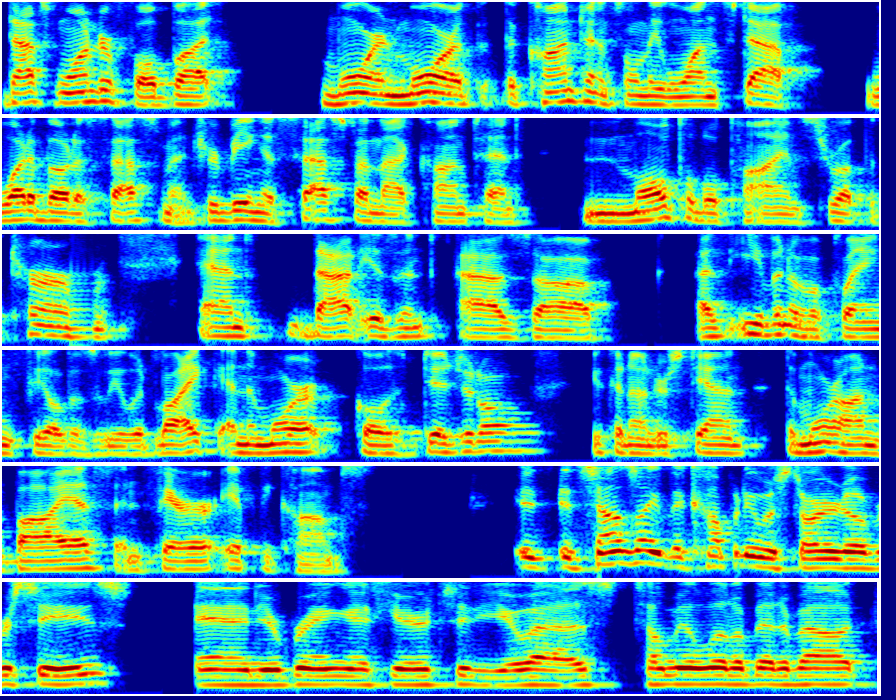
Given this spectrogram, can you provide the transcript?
That's wonderful. But more and more, the content's only one step. What about assessment? You're being assessed on that content multiple times throughout the term. And that isn't as uh, as even of a playing field as we would like. And the more it goes digital, you can understand the more unbiased and fair it becomes. It, it sounds like the company was started overseas and you're bringing it here to the US. Tell me a little bit about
